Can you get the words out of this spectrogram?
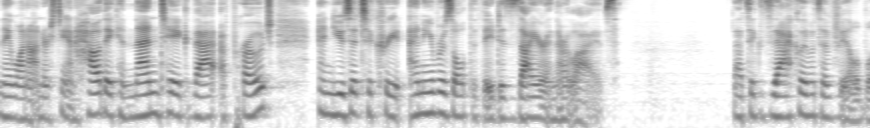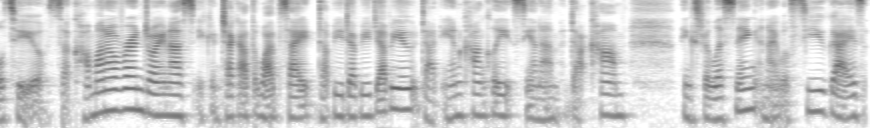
and they want to understand how they can then take that approach and use it to create any result that they desire in their lives. That's exactly what's available to you. So come on over and join us. You can check out the website www.annconkleycnm.com. Thanks for listening, and I will see you guys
